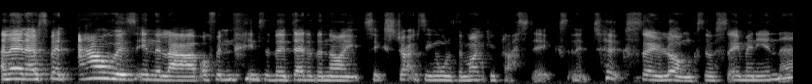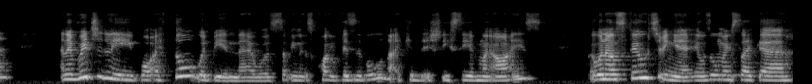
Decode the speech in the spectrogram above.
And then I spent hours in the lab, often into the dead of the night, extracting all of the microplastics. And it took so long because there were so many in there. And originally, what I thought would be in there was something that's quite visible that I could literally see with my eyes. But when I was filtering it, it was almost like a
